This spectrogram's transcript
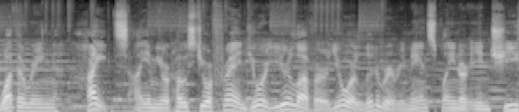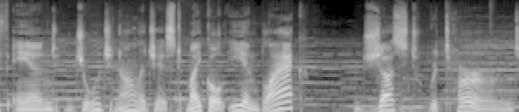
Wuthering Heights. I am your host, your friend, your ear lover, your literary mansplainer in chief, and Georgianologist, Michael Ian Black, just returned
